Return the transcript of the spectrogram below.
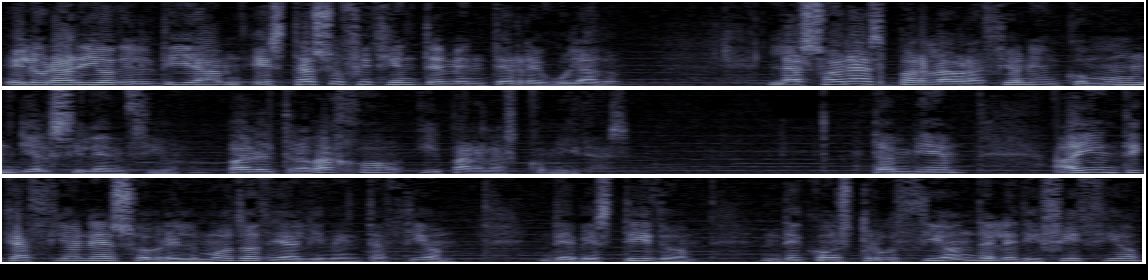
El horario del día está suficientemente regulado. Las horas para la oración en común y el silencio, para el trabajo y para las comidas. También hay indicaciones sobre el modo de alimentación, de vestido, de construcción del edificio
